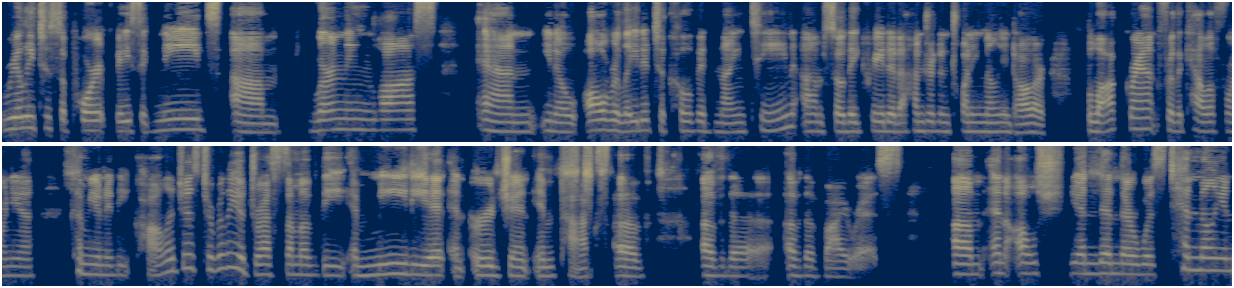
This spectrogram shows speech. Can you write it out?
really to support basic needs, um, learning loss, and, you know, all related to COVID 19. Um, so they created a $120 million block grant for the California community colleges to really address some of the immediate and urgent impacts of of the of the virus. Um, and I'll sh- and then there was $10 million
